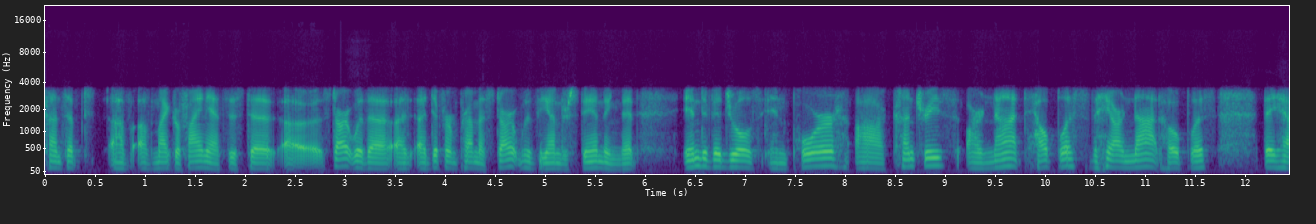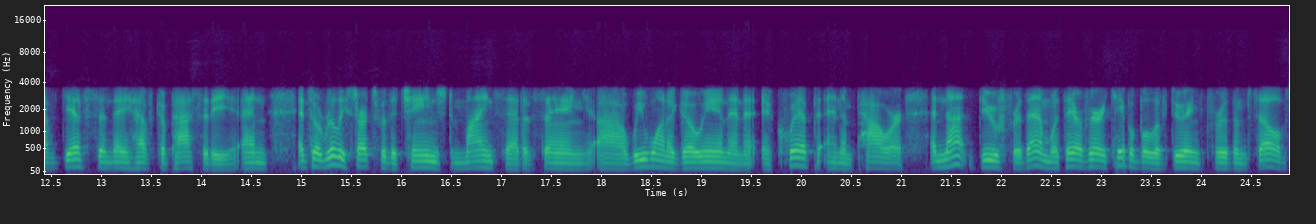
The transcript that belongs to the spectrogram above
concept of, of microfinance is to uh, start with a, a, a different premise. Start with the understanding that individuals in poor uh, countries are not helpless. They are not hopeless. They have gifts and they have capacity. And, and so it really starts with a changed mindset of saying, uh, we want to go in and equip and empower and not do for them what they are very capable of doing for themselves.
